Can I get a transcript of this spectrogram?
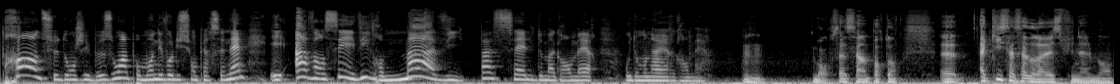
prendre ce dont j'ai besoin pour mon évolution personnelle et avancer et vivre ma vie, pas celle de ma grand-mère ou de mon arrière-grand-mère. Mhm. Bon, ça c'est important. Euh, à qui ça s'adresse finalement?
